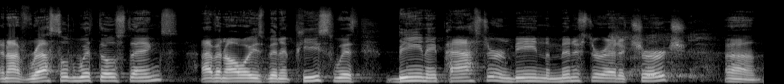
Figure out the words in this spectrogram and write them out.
And I've wrestled with those things. I haven't always been at peace with being a pastor and being the minister at a church. Um,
